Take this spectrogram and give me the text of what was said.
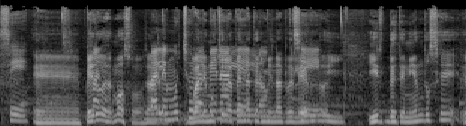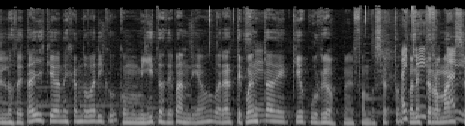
Sí. Eh, pero Vale- es hermoso. o sea, vale mucho vale la mucho pena la pena leerlo. terminar de leerlo y ir deteniéndose en los detalles que van dejando Barico, como miguitas de pan, digamos, para darte cuenta de qué ocurrió en el fondo, ¿cierto? Hay Con que este romance.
